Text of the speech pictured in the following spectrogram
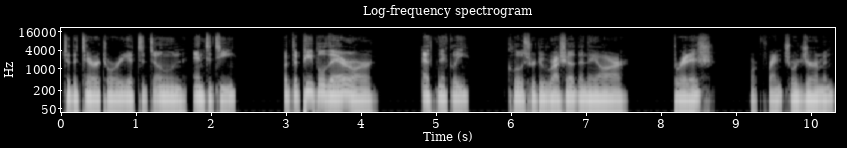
to the territory. It's its own entity. But the people there are ethnically closer to Russia than they are British or French or German.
